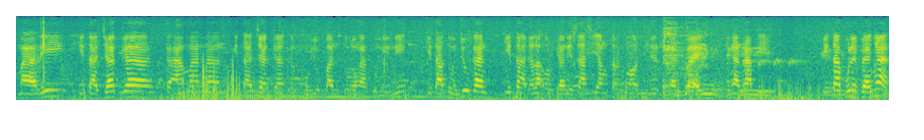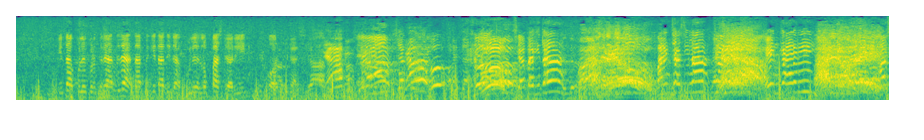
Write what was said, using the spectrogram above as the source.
mari kita jaga keamanan, kita jaga keguyupan Tulungagung ini, kita tunjukkan kita adalah organisasi yang terkoordinir dengan baik, dengan rapi. Kita boleh banyak, kita boleh berteriak-teriak, tapi kita tidak boleh lepas dari koordinasi. Siap, siap, siapa? Siapa kita? Pancasila, NKRI, Mas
